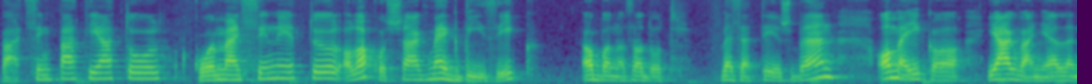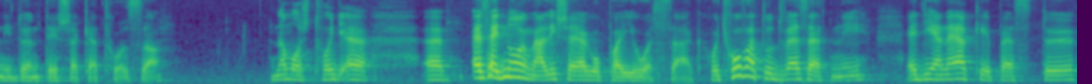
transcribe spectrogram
pártszimpátiától, a kormány színétől a lakosság megbízik abban az adott vezetésben, amelyik a járvány elleni döntéseket hozza. Na most, hogy ez egy normális európai ország. Hogy hova tud vezetni egy ilyen elképesztő,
